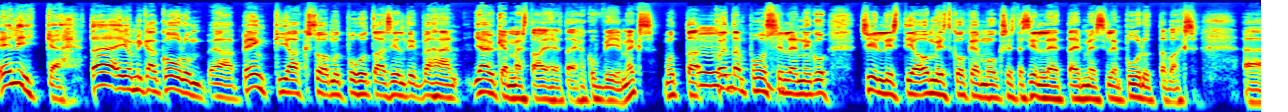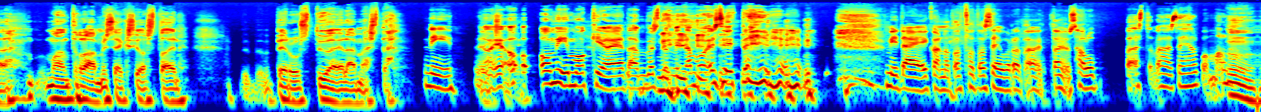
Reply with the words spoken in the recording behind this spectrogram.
Elikkä, tämä ei ole mikään koulun äh, penkkijakso, mutta puhutaan silti vähän jäykemmästä aiheesta ehkä kuin viimeksi. Mutta mm. koitan puhua silleen niin kuin chillisti ja omista kokemuksista silleen, että ei mene silleen puuduttavaksi äh, mantraamiseksi jostain perustyöelämästä. Niin, no, ja niin? omia mokia ja tämmöistä, mitä voi niin. sitten, mitä ei kannata tota seurata, että jos haluaa päästä vähän se helpommalla. Mm.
